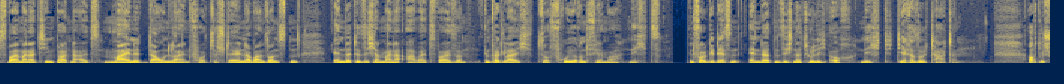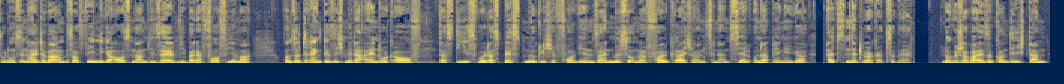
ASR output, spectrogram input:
zwei meiner Teampartner als meine Downline vorzustellen, aber ansonsten änderte sich an meiner Arbeitsweise im Vergleich zur früheren Firma nichts. Infolgedessen änderten sich natürlich auch nicht die Resultate. Auch die Schulungsinhalte waren bis auf wenige Ausnahmen dieselben wie bei der Vorfirma, und so drängte sich mir der Eindruck auf, dass dies wohl das bestmögliche Vorgehen sein müsse, um erfolgreicher und finanziell unabhängiger als Networker zu werden. Logischerweise konnte ich dann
